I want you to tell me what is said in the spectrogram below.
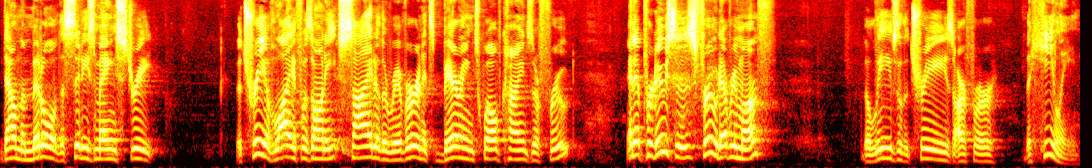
down the middle of the city's main street. The tree of life was on each side of the river, and it's bearing 12 kinds of fruit and it produces fruit every month. The leaves of the trees are for the healing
